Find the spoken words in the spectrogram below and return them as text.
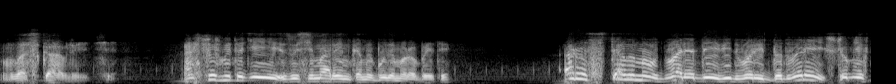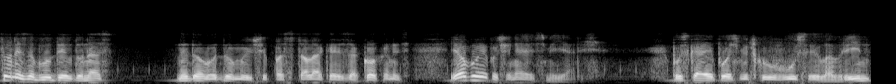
власкавлюється. А що ж ми тоді з усіма ринками будемо робити? А розставимо в два ряди від воріт до дверей, щоб ніхто не заблудив до нас. Недовго думаючи, посталакає закоханець, і обоє починають сміятися. Пускає посмішку в вуси Лаврін,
